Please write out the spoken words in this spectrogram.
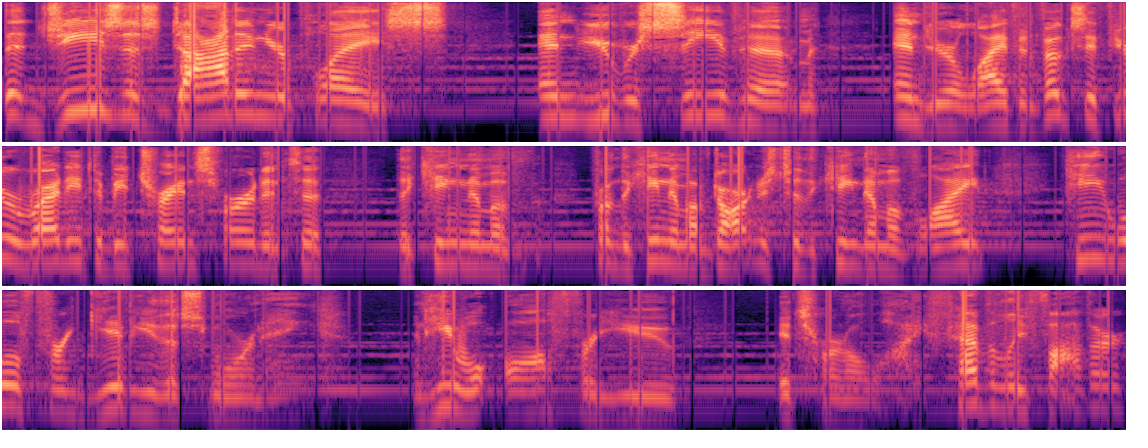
that Jesus died in your place and you receive him into your life. And folks, if you're ready to be transferred into the kingdom of from the kingdom of darkness to the kingdom of light, he will forgive you this morning and he will offer you eternal life. Heavenly Father,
